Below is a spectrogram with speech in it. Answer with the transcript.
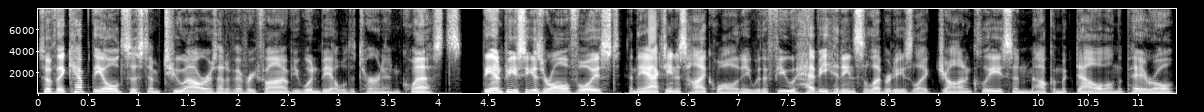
So if they kept the old system 2 hours out of every 5, you wouldn't be able to turn in quests. The NPCs are all voiced, and the acting is high quality, with a few heavy hitting celebrities like John Cleese and Malcolm McDowell on the payroll.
